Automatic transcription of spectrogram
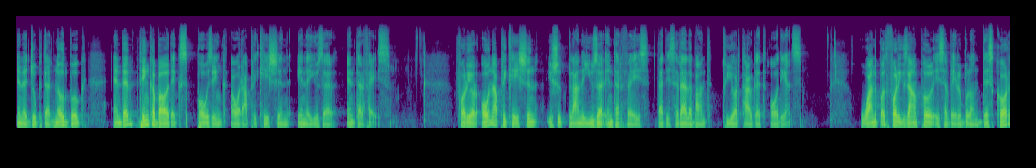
in a Jupyter notebook and then think about exposing our application in a user interface. For your own application, you should plan a user interface that is relevant to your target audience. wandbot, for example, is available on Discord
